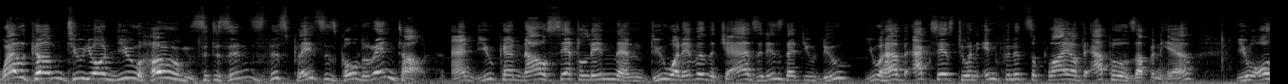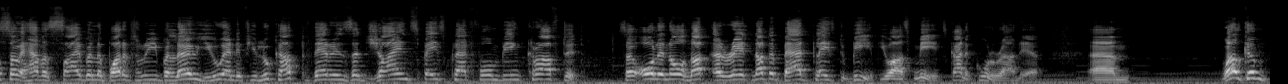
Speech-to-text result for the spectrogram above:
Welcome to your new home, citizens. This place is called Rentown, and you can now settle in and do whatever the jazz it is that you do. You have access to an infinite supply of apples up in here. You also have a cyber laboratory below you, and if you look up, there is a giant space platform being crafted. So all in all, not a red, not a bad place to be, if you ask me. It's kind of cool around here. Um, welcome,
